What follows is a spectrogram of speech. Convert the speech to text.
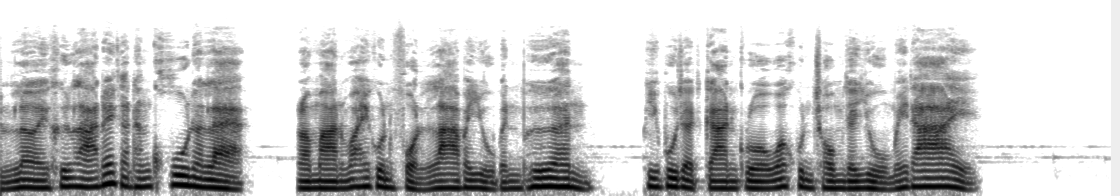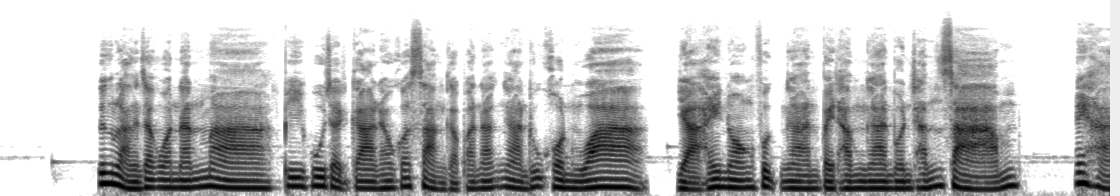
นเลยคือลาด้วยกันทั้งคู่นั่นแหละ ประมาณว่าให้คุณฝนลาไปอยู่เป็นเพื่อน พี่ผู้จัดการกลัวว่าคุณชมจะอยู่ไม่ได้ ซึ่งหลังจากวันนั้นมาพี่ผู้จัดการเขาก็สั่งกับพนักงานทุกคนว่า อย่าให้น้องฝึกงานไปทำงานบนชั้นสามให้หา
